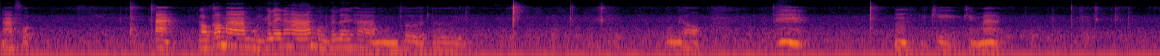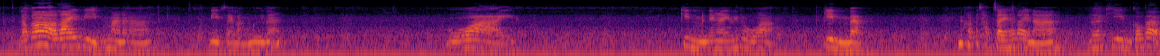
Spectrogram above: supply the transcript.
หน้าสด อะ เราก็มาหมุนกันเลยนะคะ หมุนกันเลยค่ะ หมุนเปิดเลย หมุนไม่ออก อืมโอเค แข็งมาก แล้วก็ไล่บีบมานะคะ บีบใส่หลังมือนะวายกลิ่นมันยังไงไม่รู้อะกลิ่นแบบ ไม่ค่อยประทับใจเท่าไหร่นะ เนื้อครีมก็แบบ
